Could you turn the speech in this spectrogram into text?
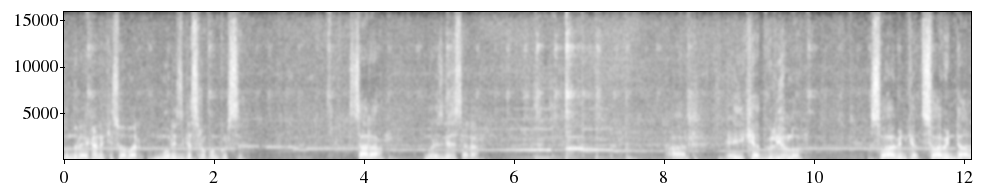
বন্ধুরা, এখানে কিছু আবার মরিচ গাছ রোপণ করছে। চারা, মরিচ গাছের চারা। আর এই ক্ষেতগুলি হলো সয়াবিন ক্ষেত, সয়াবিন ডাল।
